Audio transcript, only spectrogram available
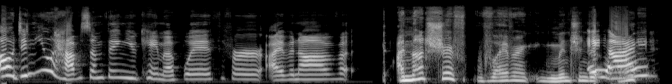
Oh, didn't you have something you came up with for Ivanov? I'm not sure if, if I ever mentioned AI. It.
